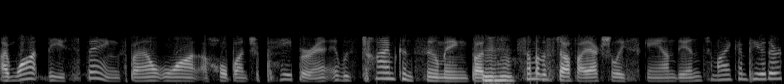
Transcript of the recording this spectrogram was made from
I want these things, but I don't want a whole bunch of paper. And it was time consuming, but mm-hmm. some of the stuff I actually scanned into my computer.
